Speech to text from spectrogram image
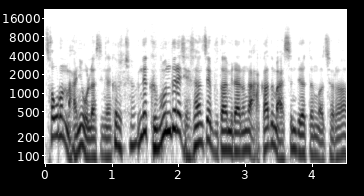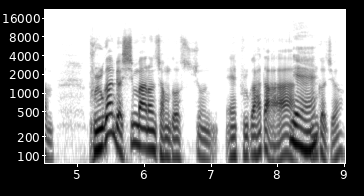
서울은 많이 올랐으니까. 그렇죠. 근데 그분들의 재산세 부담이라는 건 아까도 말씀드렸던 것처럼 불과 몇십만 원 정도 수준에 불과하다는 예. 거죠.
